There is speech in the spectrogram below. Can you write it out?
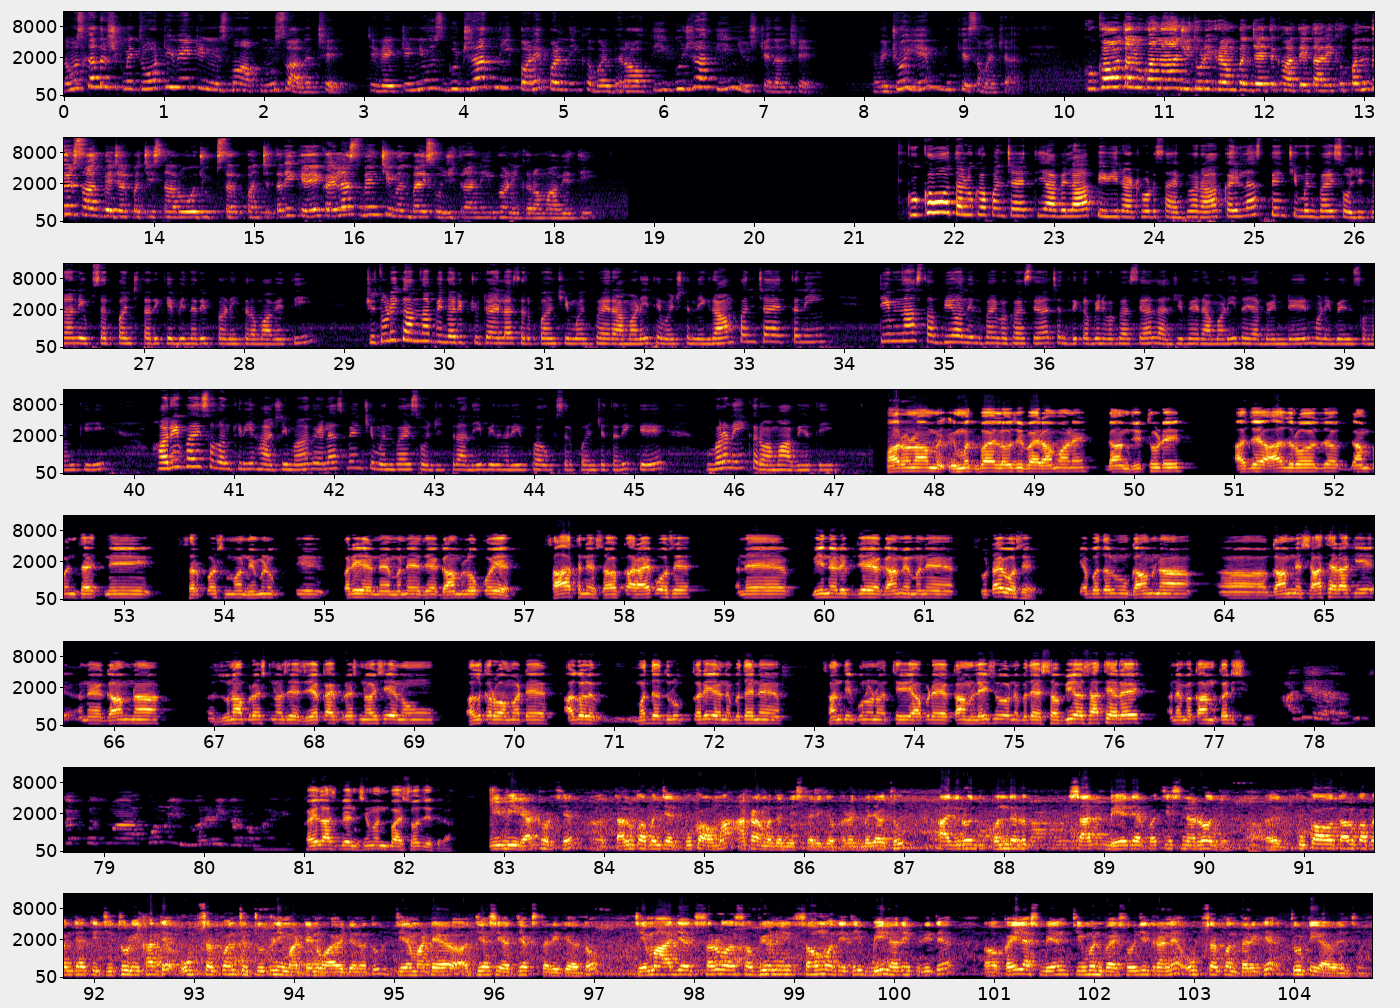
નમસ્કાર દર્શક મિત્રો ટીવી ન્યૂઝમાં આપનું સ્વાગત છે. ટીવી એટીન ન્યૂઝ ગુજરાતની પળે પળની ખબર ધરાવતી ગુજરાતી ન્યૂઝ ચેનલ છે. હવે જોઈએ મુખ્ય સમાચાર. કુકાઓ તાલુકાના જીતુડી ગ્રામ પંચાયત ખાતે તારીખ પંદર સાત બે હજાર પચીસના રોજ ઉપસરપંચ તરીકે કૈલાસબેન ચિમનભાઈ સોજિત્રાની વરણી કરવામાં આવી હતી. કુકાઓ તાલુકા પંચાયતથી આવેલા પીવી રાઠોડ સાહેબ દ્વારા કૈલાસબેન ચિમનભાઈ સોજિત્રાની ઉપસરપંચ તરીકે બિનહરીફ વરણી કરવામાં આવી હતી. ચિતોડી ગામના બિનહરીફ ચૂંટાયેલા સરપંચ હિંમતભાઈ રામાણી તેમજ તેમની ગ્રામ પંચાયતની ટીમના સભ્ય અનિલભાઈ વઘાસિયા, ચંદ્રિકાબેન વઘાસિયા, લાલજીભાઈ રામાણી, દયાબેન ડેર, મણિબેન સોલંકી, હરિભાઈ સોલંકીની હાજરીમાં કૈલાસબેન ચિમનભાઈ સોજિત્રાની બિનહરીફ ઉપસરપંચ તરીકે વરણી કરવામાં આવી હતી. મારું નામ હિંમતભાઈ લવજીભાઈ રામાણે, ગામ જીથુડી. આજે આજ રોજ ગ્રામ પંચાયતની સરપંચમાં નિમણૂક કરી અને મને જે ગામ લોકોએ સાથ અને સહકાર આપ્યો છે અને બિનહરીફ જે ગામે મને છૂટાવ્યો છે એ બદલ હું ગામના ગામને સાથે રાખી અને ગામના જૂના પ્રશ્ન છે જે કાંઈ પ્રશ્ન હશે એનો હું હલ કરવા માટે આગળ મદદરૂપ કરી અને બધાને શાંતિપૂર્ણથી આપણે કામ લઈશું અને બધા સભ્ય સાથે રહી અને અમે કામ કરીશું? કૈલાસબેન સિમંતભાઈ સોજિત્રા. બીબી રાઠોડ છે. તાલુકા પંચાયત કુકાઓમાં આંકડા મદદનીશ તરીકે ફરજ બજાવું છું. આજ રોજ પંદર સાત બે હજાર પચીસના રોજ કુકાઓ તાલુકા પંચાયતની જીથુડી ખાતે ઉપસરપંચ ચૂંટણી માટેનું આયોજન હતું, જે માટે અધ્યક્ષી અધ્યક્ષ તરીકે હતો. જેમાં આજે સર્વ સભ્યોની સહમતિથી બિનહરીફ રીતે કૈલાસબેન ચીમનભાઈ સોજિત્રાને ઉપસરપંચ તરીકે ચૂંટી આવેલ છે.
